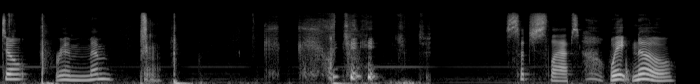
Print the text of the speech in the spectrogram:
don't remember. Such slaps. Wait, no.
